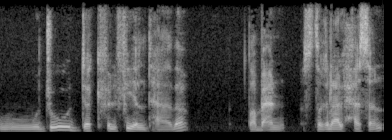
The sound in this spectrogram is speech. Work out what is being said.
وجودك في ال field هذا. طبعا استغلال حسن.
